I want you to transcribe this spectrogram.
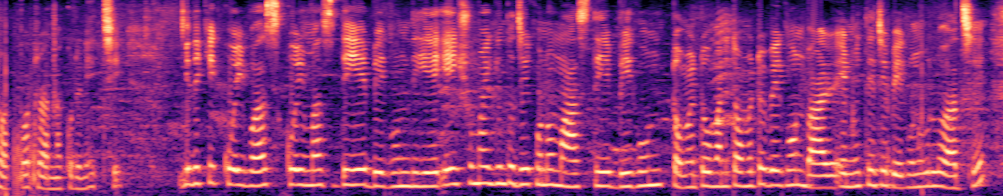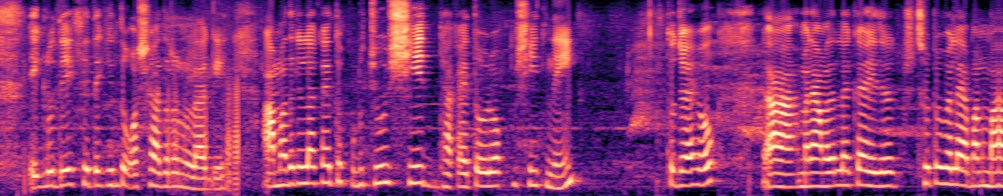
ঝটপট রান্না করে নিচ্ছি। এদিকে কই মাছ কই মাছ দিয়ে বেগুন দিয়ে, এই সময় কিন্তু যে কোনো মাছ দিয়ে বেগুন, টমেটো মানে টমেটো বেগুন বা এমনিতে যে বেগুনগুলো আছে, এগুলো দিয়ে খেতে কিন্তু অসাধারণ লাগে। আমাদের এলাকায় তো প্রচুর শীত, ঢাকায় তো ওরকম শীত নেই। তো যাই হোক মানে আমাদের এলাকায় ছোটোবেলায় আমার মা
